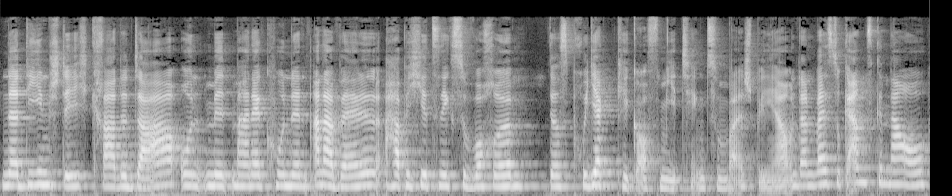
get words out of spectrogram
Nadine stehe ich gerade da und mit meiner Kundin Annabelle habe ich jetzt nächste Woche das Projekt Kickoff Meeting zum Beispiel, ja, und dann weißt du ganz genau,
